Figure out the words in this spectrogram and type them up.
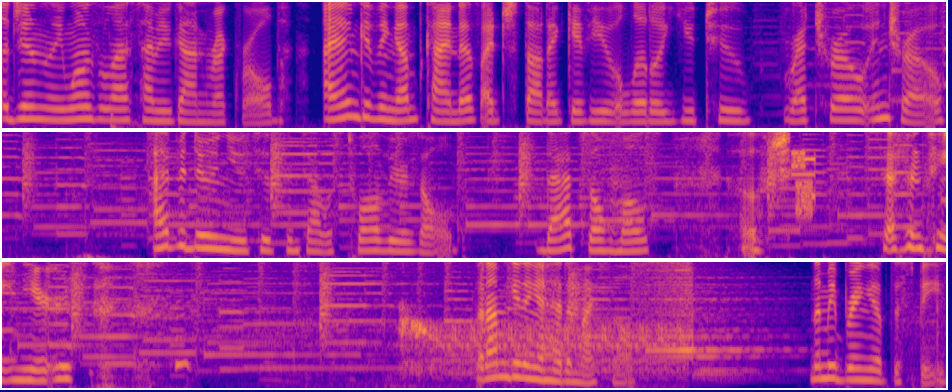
Legitimately, when was the last time you've gotten rickrolled? I am giving up, kind of. I just thought I'd give you a little YouTube retro intro. I've been doing YouTube since I was 12 years old. That's almost, oh shit, 17 years. but I'm getting ahead of myself. Let me bring you up to speed.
